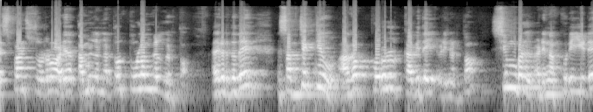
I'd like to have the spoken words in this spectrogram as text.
ரெஸ்பான்ஸ் சொல்றோம் அப்படின்னா தமிழ்ல அர்த்தம்? துளங்கல் அர்த்தம். அதுக்கு அடுத்தது சப்ஜெக்டிவ் அகப்பொருள் கவிதை அப்படின்னு அர்த்தம். சிம்பல் அப்படின்னா குறியீடு.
